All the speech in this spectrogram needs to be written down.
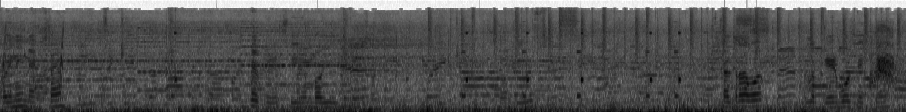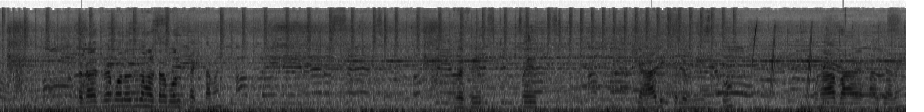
कोई नहीं नेक्स्ट टाइम रिमेंबर बॉल मतलब गेट बॉल फेंकते हैं। तो अल्ट्रा बॉल होती तो अल्ट्रा बॉल फेंकता मैं। वैसे मैं क्या दिक्कत है भाई इसको? हाँ बाहर हार जा रहे हैं।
